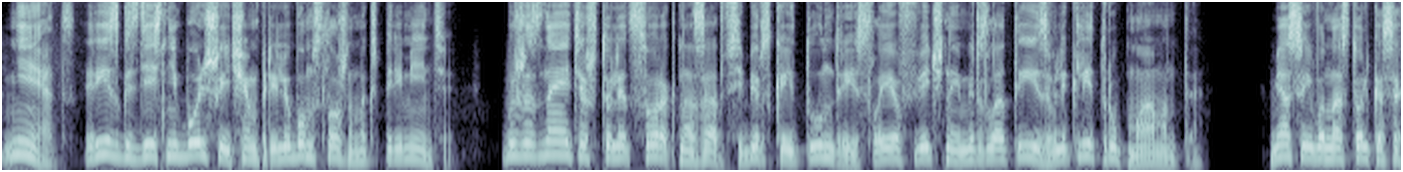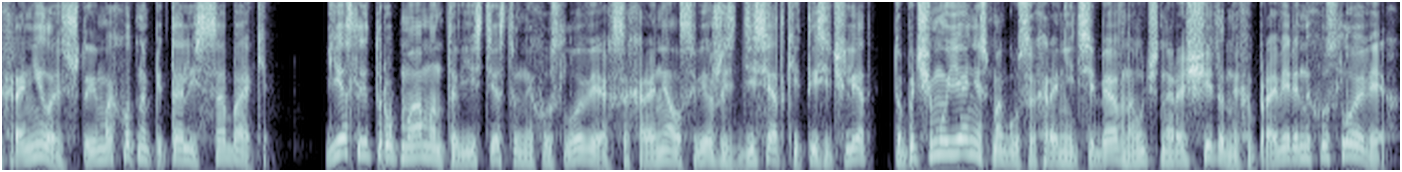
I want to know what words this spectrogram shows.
«Нет, риск здесь не больше, чем при любом сложном эксперименте. Вы же знаете, что лет 40 назад в сибирской тундре из слоев вечной мерзлоты извлекли труп мамонта. Мясо его настолько сохранилось, что им охотно питались собаки. Если труп мамонта в естественных условиях сохранял свежесть десятки тысяч лет, то почему я не смогу сохранить себя в научно рассчитанных и проверенных условиях?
